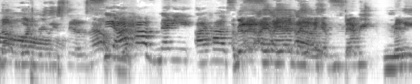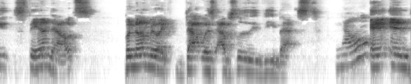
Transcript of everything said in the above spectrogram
not one oh. really stands out. See, I have many. I have. I mean, I, I, I, I, have many, many standouts, but none of them like that was absolutely the best. no. And, and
